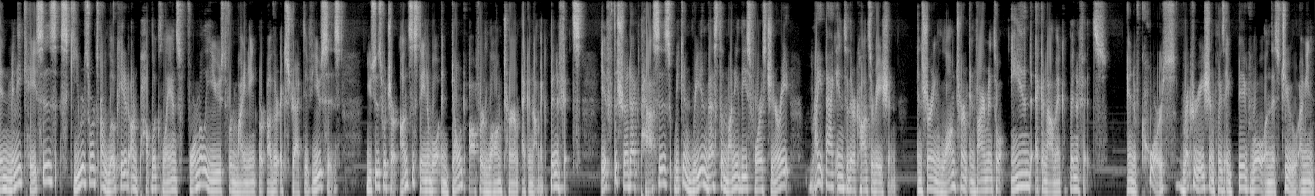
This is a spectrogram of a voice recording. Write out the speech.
In many cases, ski resorts are located on public lands formerly used for mining or other extractive uses, uses which are unsustainable and don't offer long-term economic benefits. If the SHRED Act passes, we can reinvest the money these forests generate right back into their conservation, ensuring long-term environmental and economic benefits. And of course, recreation plays a big role in this too. I mean,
